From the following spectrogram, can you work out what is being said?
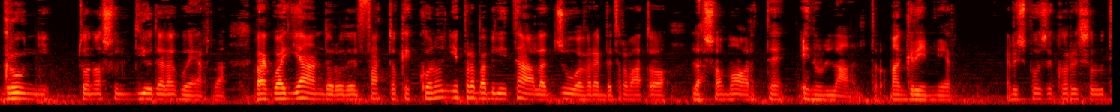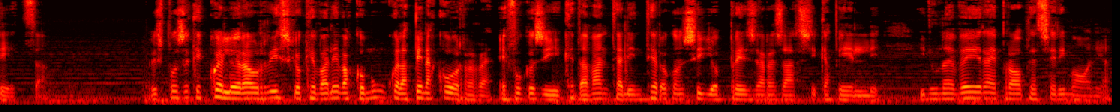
Grugni tuonò sul dio della guerra, ragguagliandolo del fatto che con ogni probabilità laggiù avrebbe trovato la sua morte e null'altro, ma Grimnir rispose con risolutezza rispose che quello era un rischio che valeva comunque la pena correre, e fu così che davanti all'intero consiglio prese a rasarsi i capelli, in una vera e propria cerimonia,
